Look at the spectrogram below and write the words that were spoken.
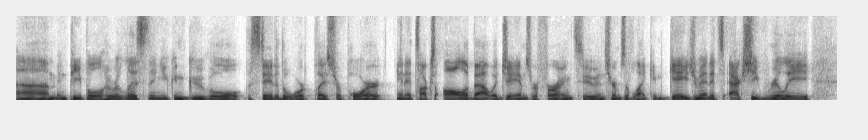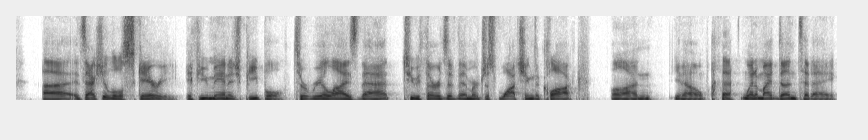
Um, and people who are listening, you can Google the State of the Workplace report, and it talks all about what JM's referring to in terms of like engagement. It's actually really uh, it's actually a little scary if you manage people to realize that two thirds of them are just watching the clock on, you know, when am I done today?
